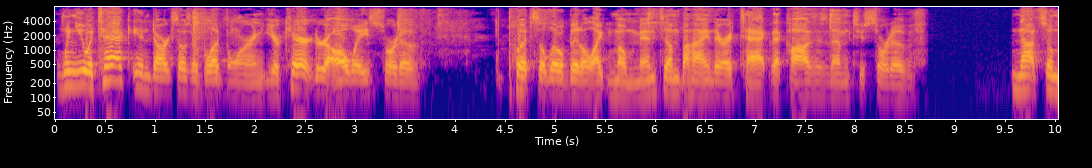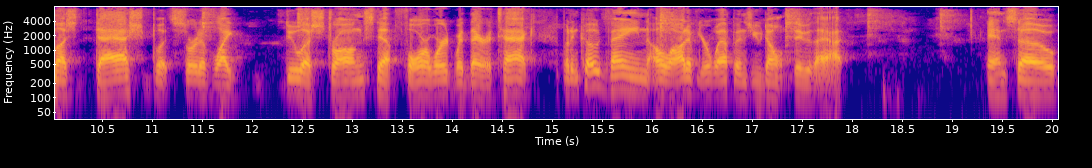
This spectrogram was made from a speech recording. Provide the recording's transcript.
when you attack in Dark Souls or Bloodborne, your character always sort of puts a little bit of like momentum behind their attack that causes them to sort of not so much dash, but sort of like do a strong step forward with their attack. But in Code Vein, a lot of your weapons you don't do that, and so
